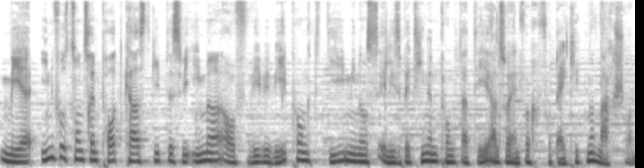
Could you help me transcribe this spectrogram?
Mehr Infos zu unserem Podcast gibt es wie immer auf www.die-elisabethinen.at, also einfach vorbeiklicken und nachschauen.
